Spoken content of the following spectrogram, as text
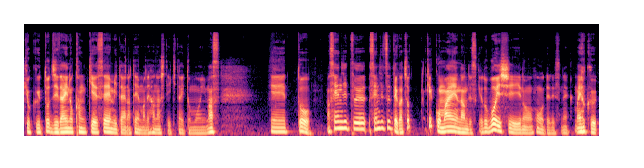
曲と時代の関係性みたいなテーマで話していきたいと思います。えっ、と、まあ、先日先日っていうかちょっと結構前なんですけど Voicy の方でですね、まあ、よく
